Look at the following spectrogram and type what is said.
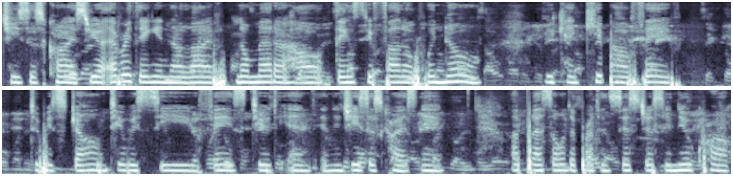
Jesus Christ. You are everything in our life. No matter how things develop, we know we can keep our faith to be strong till we see your face till the end. And in Jesus Christ's name, I bless all the brothers and sisters in New Crop.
